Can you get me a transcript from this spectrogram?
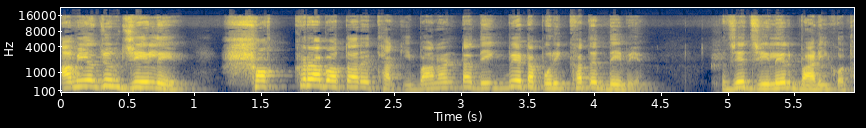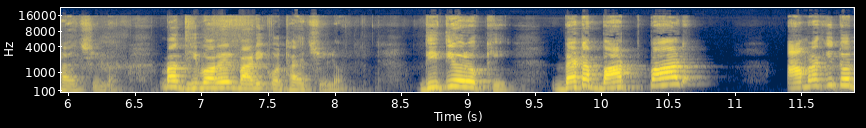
আমি একজন জেলে, শক্রাবতারে থাকি। বানানটা দেখবে, এটা পরীক্ষাতে দেবে। যে জেলের বাড়ি কোথায় ছিল বা ধীবরের বাড়ি কোথায় ছিল। দ্বিতীয় রক্ষী, বেটা বাটপাড় আমরা কি তোর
